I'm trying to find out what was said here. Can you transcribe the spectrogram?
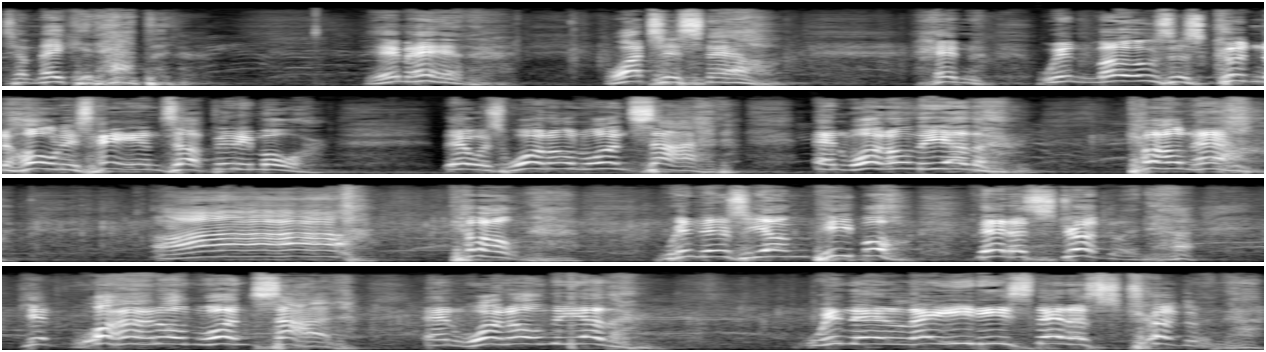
to make it happen. Amen. Watch this now. And when Moses couldn't hold his hands up anymore, there was one on one side and one on the other. Come on now. Ah, come on. When there's young people that are struggling, get one on one side and one on the other. When they're ladies that are struggling, ah,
